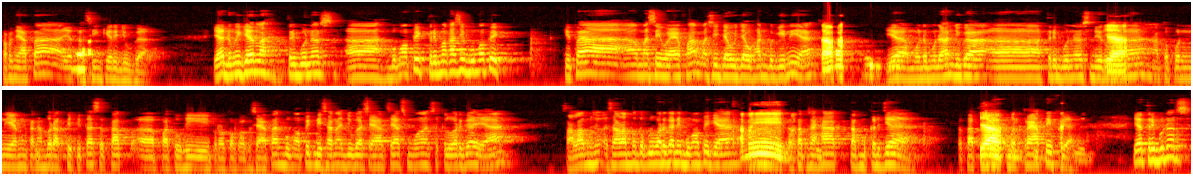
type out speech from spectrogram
Ternyata ya tersingkir juga. Ya demikianlah Tribuners. Uh, Bung Opik, terima kasih Bung Opik. Kita uh, masih WFH, masih jauh-jauhan begini ya. Selamat. Ya, mudah-mudahan juga uh, Tribuners di ya. rumah ya. ataupun yang tengah beraktivitas tetap uh, patuhi protokol kesehatan. Bung Opik di sana juga sehat-sehat semua sekeluarga ya. Salam salam untuk keluarga nih Bung Opik ya. Amin. Tetap sehat, tetap bekerja, tetap ya. berkreatif ya. Ya Tribuners,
